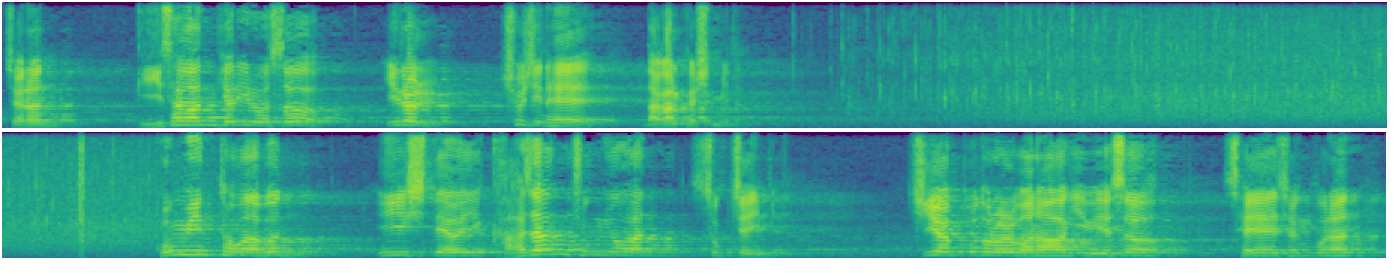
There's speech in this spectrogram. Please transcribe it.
저는 비상한 결의로서 이를 추진해 나갈 것입니다. 국민 통합은 이 시대의 가장 중요한 숙제입니다. 지역 구도를 완화하기 위해서 새 정부는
